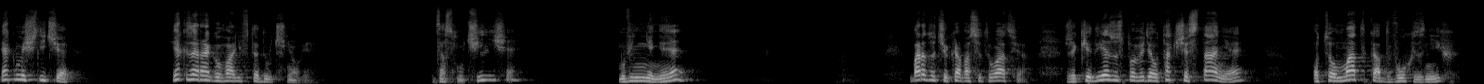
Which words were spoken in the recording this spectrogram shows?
jak myślicie, jak zareagowali wtedy uczniowie? Zasmucili się? Mówili nie, nie. Bardzo ciekawa sytuacja, że kiedy Jezus powiedział, tak się stanie, oto matka dwóch z nich,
